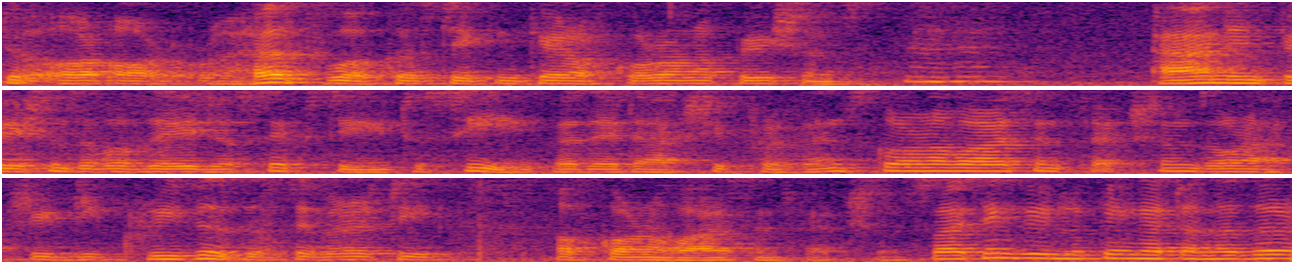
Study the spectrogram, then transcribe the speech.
to, or, or health workers taking care of corona patients Mm-hmm. and in patients above the age of 60 to see whether it actually prevents coronavirus infections or actually decreases the severity of coronavirus infections. So I think we're looking at another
